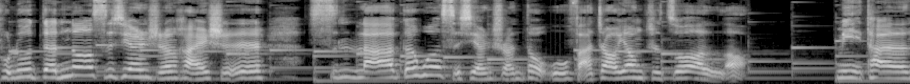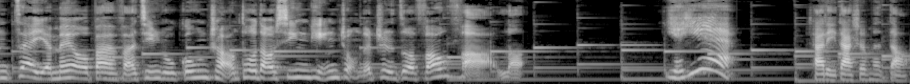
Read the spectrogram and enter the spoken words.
普鲁德诺斯先生还是斯拉格沃斯先生都无法照样制作了。密探再也没有办法进入工厂偷到新品种的制作方法了。爷爷，查理大声问道：“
